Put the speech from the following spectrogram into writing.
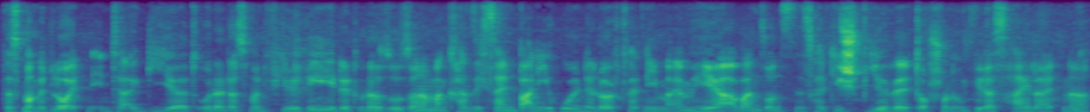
dass man mit Leuten interagiert oder dass man viel redet oder so, sondern man kann sich seinen Buddy holen, der läuft halt neben einem her, aber ansonsten ist halt die Spielwelt doch schon irgendwie das Highlight, ne?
